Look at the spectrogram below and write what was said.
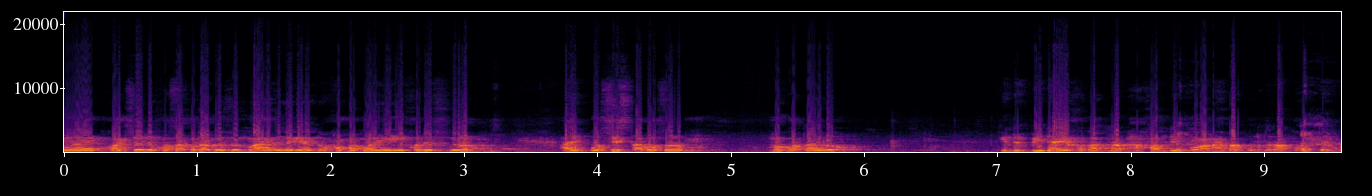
মই একচুৱেলি সঁচা কথা কৈছোঁ মই আজিলৈকে দশমা মই এইখন স্কুলত আজি পঁচিছটা বছৰ মই কটালোঁ। কিন্তু বিদায় সভাত মই ভাষণ দি পোৱা নাই বা কোনো ধৰণৰ মন্তব্য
